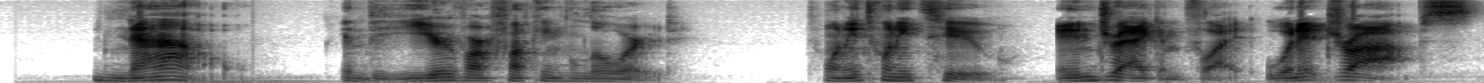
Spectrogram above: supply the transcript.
now, in the year of our fucking Lord, 2022, in Dragonflight, when it drops,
